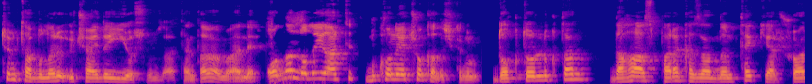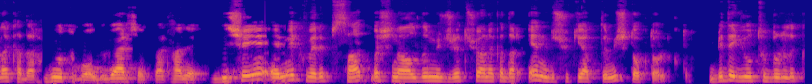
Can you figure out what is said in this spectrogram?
Tüm tabuları 3 ayda yiyorsun zaten tamam mı? Hani ondan dolayı artık bu konuya çok alışkınım. Doktorluktan daha az para kazandığım tek yer şu ana kadar YouTube oldu gerçekten. Hani bir şeye emek verip saat başına aldığım ücret şu ana kadar en düşük yaptığım iş doktorluktu. Bir de YouTuber'lık.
